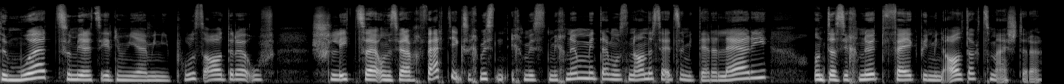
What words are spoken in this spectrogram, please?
den Mut, zu mir jetzt irgendwie meine Pulsadern aufschlitzen und es wäre einfach fertig. Ich müsste, ich müsste mich nicht mehr mit dem auseinandersetzen, mit dieser Lehre und dass ich nicht fähig bin, meinen Alltag zu meistern.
